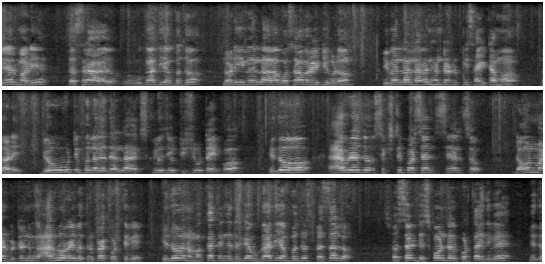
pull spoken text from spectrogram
ಶೇರ್ ಮಾಡಿ. ದಸರಾ ಉಗಾದಿ ಹಬ್ಬದ್ದು. ನೋಡಿ ಇವೆಲ್ಲ ಹೊಸ ವೆರೈಟಿಗಳು ಇವೆಲ್ಲ ಲೆವೆನ್ ಹಂಡ್ರೆಡ್ ರುಪೀಸ್ ಐಟಮು ನೋಡಿ ಬ್ಯೂಟಿಫುಲ್ ಆಗಿದೆ. ಎಲ್ಲ ಎಕ್ಸ್ಕ್ಲೂಸಿವ್ ಟಿಶ್ಯೂ ಟೈಪು ಇದು average sixty percent sales down ಮಾಡಿಬಿಟ್ಟು ನಿಮ್ಗೆ ಆರುನೂರೈವತ್ತು ರೂಪಾಯಿ ಕೊಡ್ತೀವಿ. ಇದು ನಮ್ಮ ಅಕ್ಕ ತಂಗಿದ್ರಿಗೆ ಉಗಾದಿ ಹಬ್ಬದ್ದು ಸ್ಪೆಷಲ್ಲು ಸ್ಪೆಷಲ್ ಡಿಸ್ಕೌಂಟಲ್ಲಿ ಕೊಡ್ತಾ ಇದ್ದೀವಿ ಇದು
